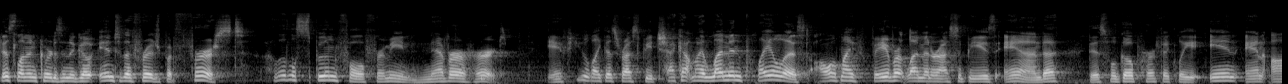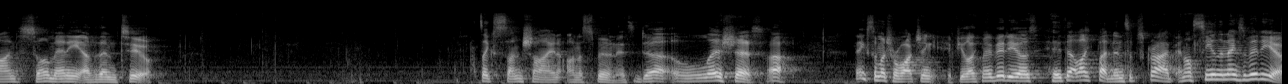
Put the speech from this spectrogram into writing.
This lemon curd is gonna go into the fridge, but first, a little spoonful for me never hurt. If you like this recipe, check out my lemon playlist, all of my favorite lemon recipes, and this will go perfectly in and on so many of them too. It's like sunshine on a spoon. It's delicious. Ah. Thanks so much for watching. If you like my videos, hit that like button and subscribe, and I'll see you in the next video.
